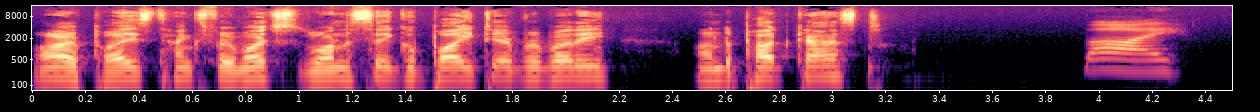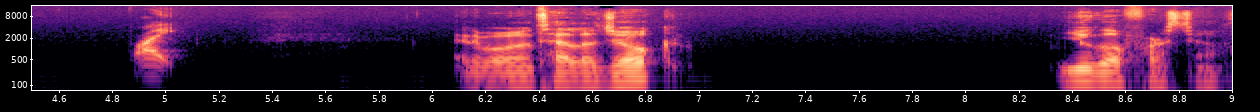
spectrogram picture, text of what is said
All right, boys. Thanks very much. Do you want to say goodbye to everybody on the podcast? Bye. Bye. Anyone want to tell a joke? You go first, James.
